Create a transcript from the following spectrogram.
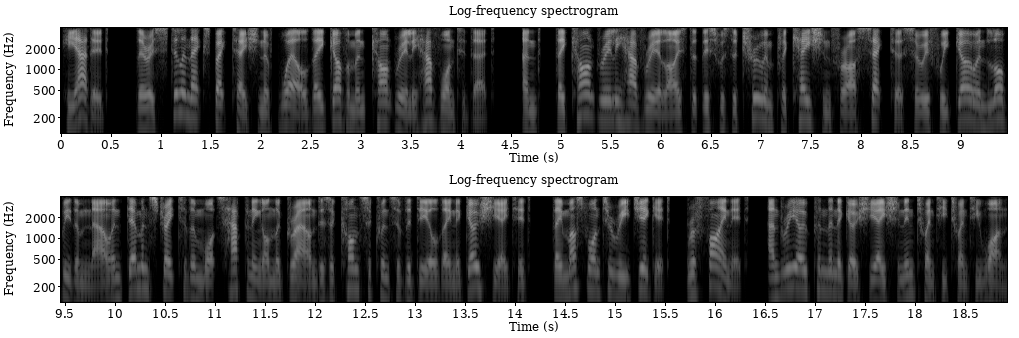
He added, There is still an expectation of, well, they government can't really have wanted that. And, they can't really have realized that this was the true implication for our sector. So, if we go and lobby them now and demonstrate to them what's happening on the ground as a consequence of the deal they negotiated, they must want to rejig it, refine it, and reopen the negotiation in 2021.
